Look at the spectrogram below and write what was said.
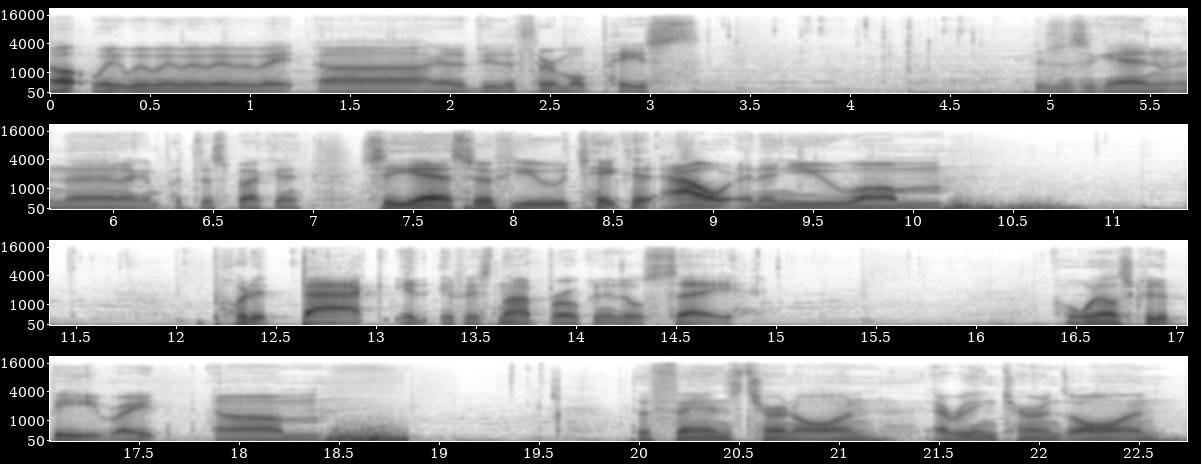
Oh wait, wait, wait, wait, wait, wait, wait. Uh, I gotta do the thermal paste business again, and then I can put this back in. So yeah, so if you take it out and then you um put it back, it, if it's not broken, it'll say. Well, what else could it be, right? Um, the fans turn on. Everything turns on.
